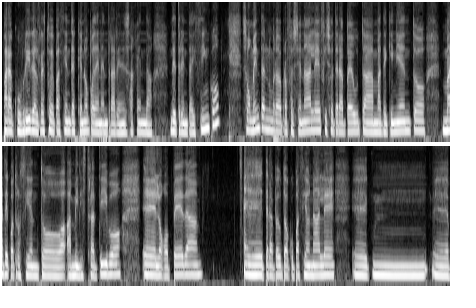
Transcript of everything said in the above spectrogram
para cubrir el resto de pacientes que no pueden entrar en esa agenda de 35. Se aumenta el número de profesionales, fisioterapeutas, más de 500, más de 400 administrativos, eh, logopedas eh, terapeutas ocupacionales, eh, mm, eh,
